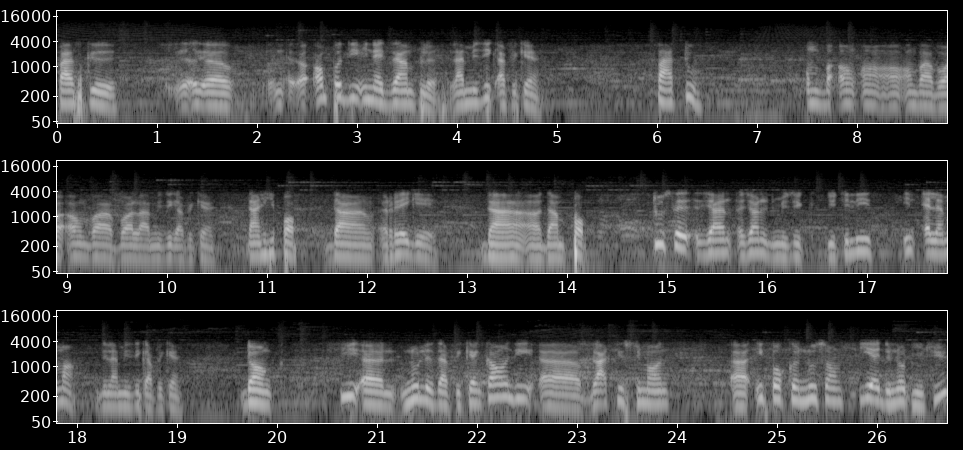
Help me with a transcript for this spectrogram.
parce que on peut dire un exemple, la musique africaine, partout, on va, voir, la musique africaine, dans hip-hop, dans reggae, dans, euh, dans pop, tous ces genres, genres de musique utilisent un élément de la musique africaine. Donc, si euh, nous les Africains, quand on dit euh, Black History Month, il faut que nous soyons fiers de notre culture.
